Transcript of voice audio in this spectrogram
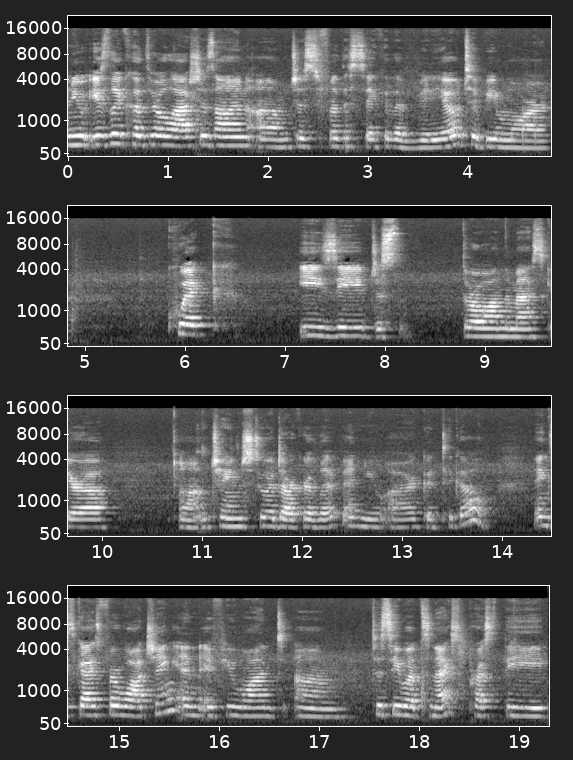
And you easily could throw lashes on um, just for the sake of the video to be more quick, easy, just throw on the mascara, um, change to a darker lip, and you are good to go. Thanks guys for watching, and if you want um, to see what's next, press the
